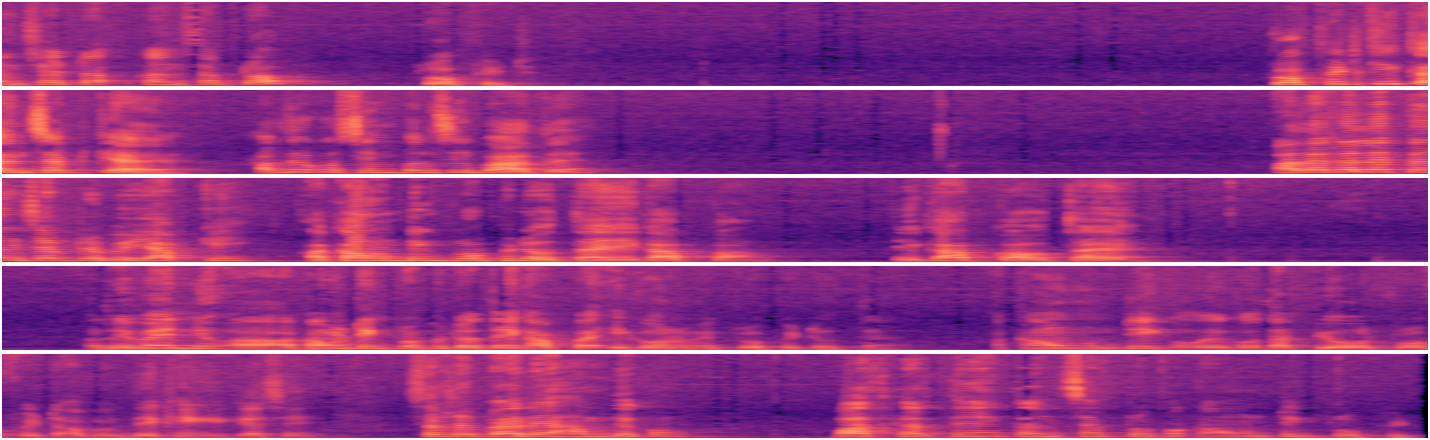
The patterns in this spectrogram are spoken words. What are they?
concept of profit profit की कंसेप्ट क्या है? अब देखो सिंपल सी बात है। अलग अलग कंसेप्ट है भाई आपकी। अकाउंटिंग प्रॉफिट होता है एक आपका एक आपका होता है। रेवेन्यू अकाउंटिंग प्रॉफिट होता है, एक आपका इकोनॉमिक प्रॉफिट होता है। अकाउंटिंग और एक होता है प्योर प्रॉफिट आप देखेंगे कैसे। सबसे पहले हम देखो, बात करते हैं कंसेप्ट ऑफ़ अकाउंटिंग प्रॉफिट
